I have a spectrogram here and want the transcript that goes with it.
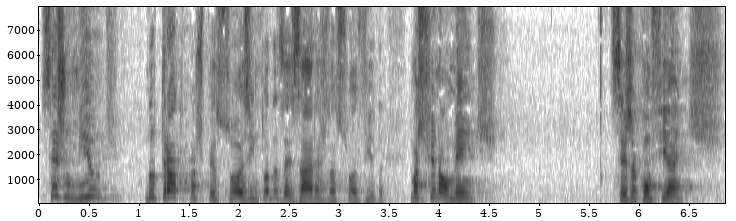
Seja humilde no trato com as pessoas em todas as áreas da sua vida. Mas, finalmente, seja confiante.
